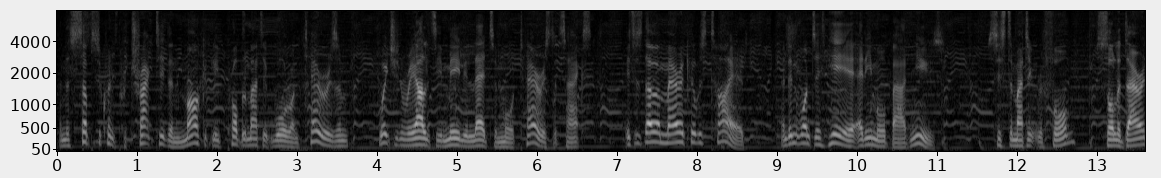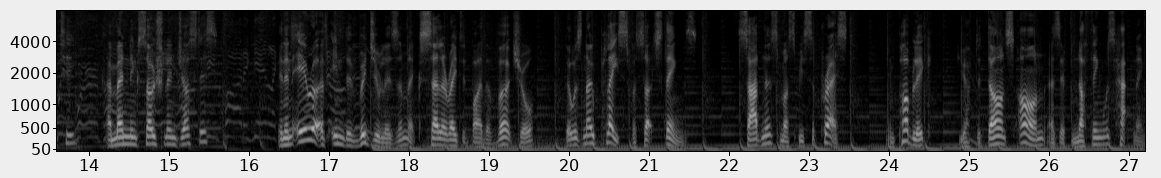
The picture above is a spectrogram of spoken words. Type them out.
and the subsequent protracted and markedly problematic war on terrorism, which in reality merely led to more terrorist attacks, it's as though America was tired and didn't want to hear any more bad news. Systematic reform, solidarity, amending social injustice? In an era of individualism accelerated by the virtual, there was no place for such things. Sadness must be suppressed. In public, you have to dance on as if nothing was happening.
